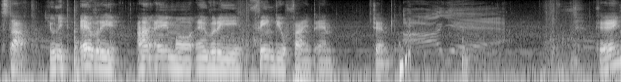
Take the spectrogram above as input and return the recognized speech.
Start. You need every a- ammo, everything you find and jammed. Okay.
